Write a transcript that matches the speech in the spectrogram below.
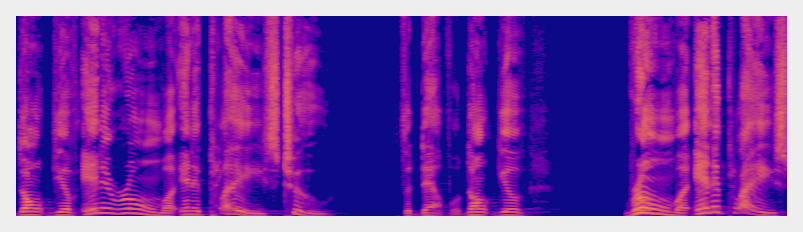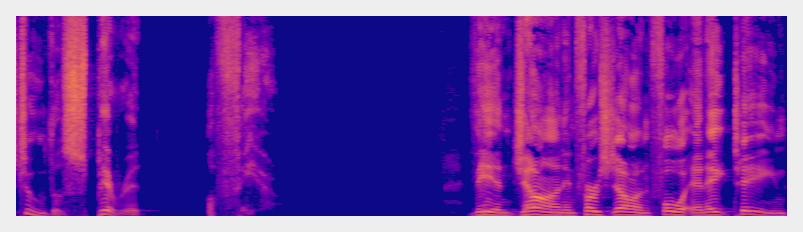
don't give any room or any place to the devil. Don't give room or any place to the spirit of fear. Then John in 1 John 4 and 18,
